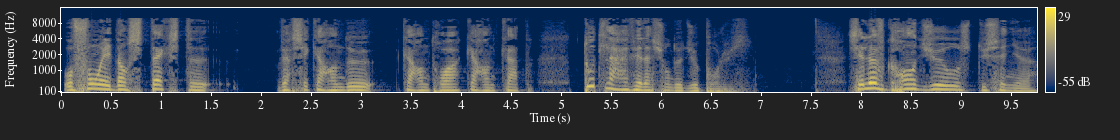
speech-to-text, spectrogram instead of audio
Au fond, et dans ce texte, versets 42, 43, 44, toute la révélation de Dieu pour lui. C'est l'œuvre grandiose du Seigneur.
